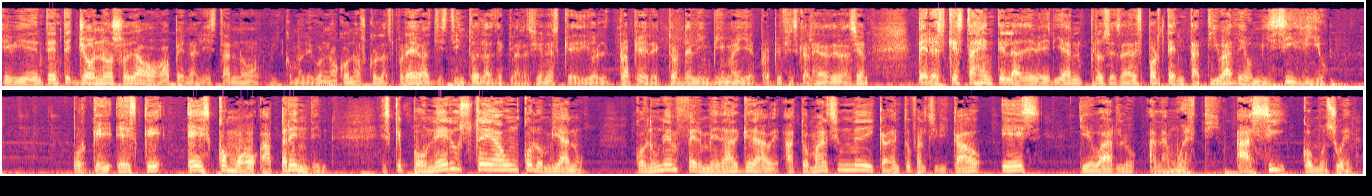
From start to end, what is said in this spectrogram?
evidentemente, yo no soy abogado penalista, no, y como le digo, no conozco las pruebas, distinto de las declaraciones que dio el propio director del INVIMA y el propio fiscal general de la Nación. Pero es que esta gente la deberían procesar es por tentativa de homicidio porque es que es como aprenden. Es que poner usted a un colombiano con una enfermedad grave a tomarse un medicamento falsificado es llevarlo a la muerte, así como suena.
